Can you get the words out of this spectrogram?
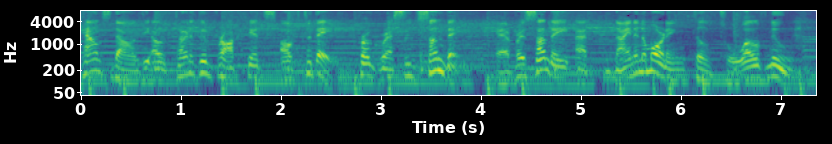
counts down the alternative rock hits of today. Progressive Sunday, every Sunday at 9 in the morning till 12 noon.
